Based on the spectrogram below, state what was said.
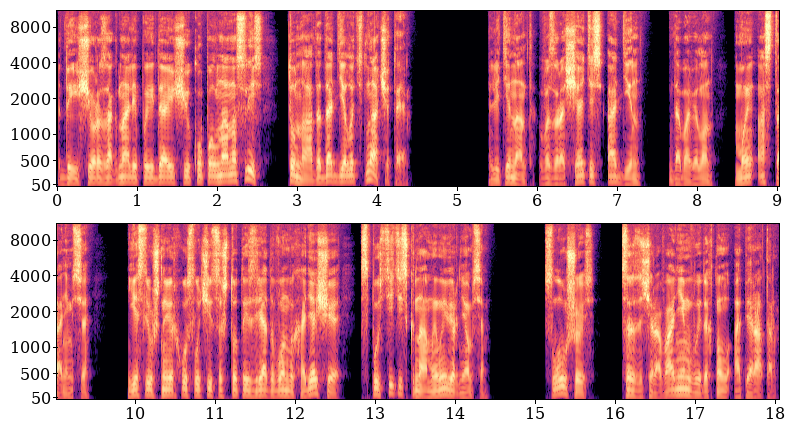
да еще разогнали поедающую купол нанослизь, то надо доделать начатое. «Лейтенант, возвращайтесь один», — добавил он. «Мы останемся. Если уж наверху случится что-то из ряда вон выходящее, спуститесь к нам, и мы вернемся». «Слушаюсь», — с разочарованием выдохнул оператор.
